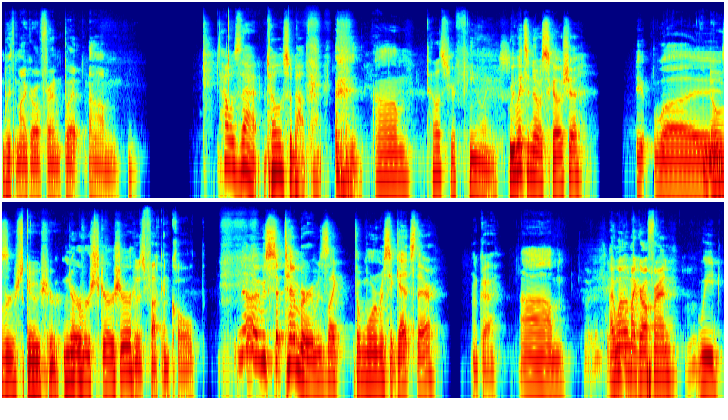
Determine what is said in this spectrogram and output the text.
with my girlfriend, but um, how was that? Tell us about that. um, Tell us your feelings. we went to Nova Scotia. It was Nova Scotia. Nova Scotia. It was fucking cold. No, it was September. It was like the warmest it gets there. Okay. Um, I went with my girlfriend. We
